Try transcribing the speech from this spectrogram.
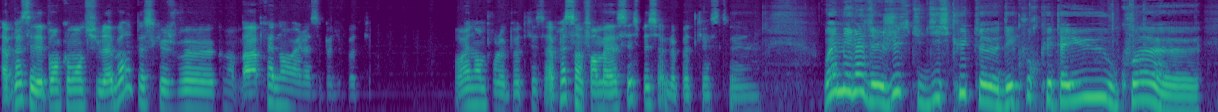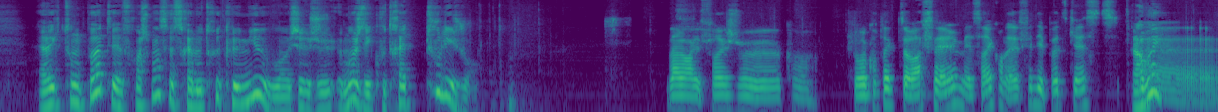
après, ça dépend comment tu l'abordes parce que je veux. Comment... Bah, après, non, ouais, là, c'est pas du podcast. Ouais, non, pour le podcast. Après, c'est un format assez spécial, le podcast. euh. Ouais, mais là, je- juste, tu discutes euh, des cours que t'as eu ou quoi euh, avec ton pote. et franchement, ce serait le truc le mieux. Moi, je, je- moi, je l'écouterais tous les jours. Bah, alors, il faudrait que je. Comment... Je recontacte Raphaël, mais c'est vrai qu'on avait fait des podcasts. Ah ouais? Euh,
